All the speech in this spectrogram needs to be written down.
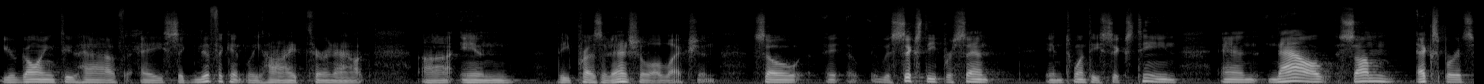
you're going to have a significantly high turnout uh, in the presidential election. So it, it was 60% in 2016, and now some experts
